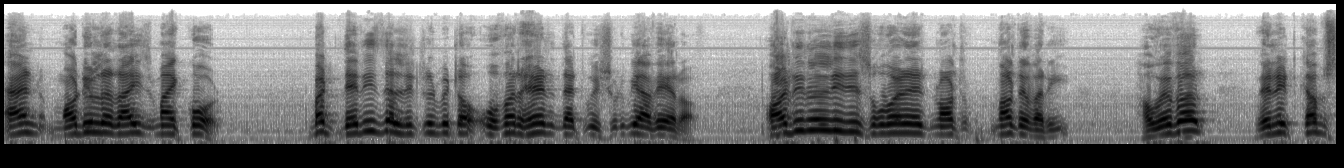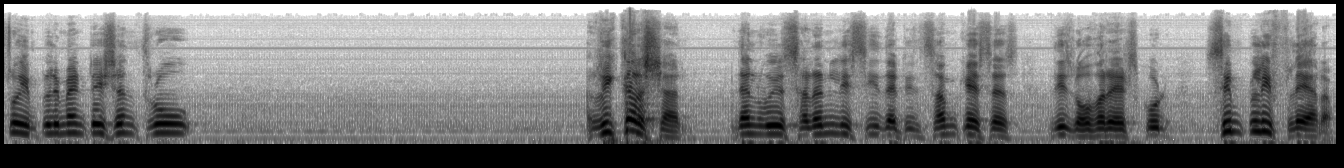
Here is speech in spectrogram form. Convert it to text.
and modularize my code. But there is a little bit of overhead that we should be aware of. Ordinarily this overhead not, not a worry. However, when it comes to implementation through recursion, then we will suddenly see that in some cases these overheads could simply flare up.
